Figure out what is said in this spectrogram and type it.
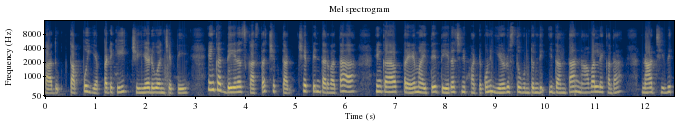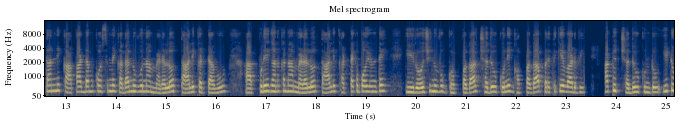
కాదు. తప్పు ఎప్పటికీ చెయ్యడు అని చెప్పి. ఇంకా ధీరజ్ కాస్త చెప్తాడు. చెప్పిన తర్వాత ఇంకా ప్రేమ అయితే ధీరజ్ని పట్టుకొని ఏడుస్తూ ఉంటుంది. ఇదంతా నా వల్లే కదా. నా జీవితాన్ని కాపాడడం కోసమే కదా నువ్వు నా మెడలో తాలి కట్టావు. అప్పుడే గనక నా మెడలో తాలి కట్టకపోయి ఉంటే ఈరోజు నువ్వు గొప్పగా చదువుకుని గొప్పగా బ్రతికేవాడివి. అటు చదువుకుంటూ ఇటు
